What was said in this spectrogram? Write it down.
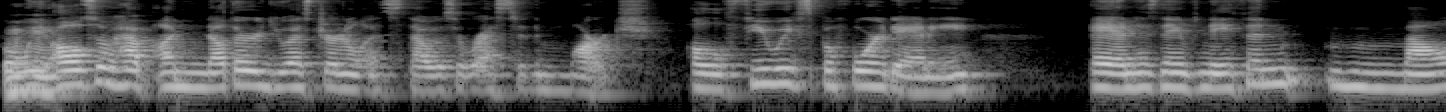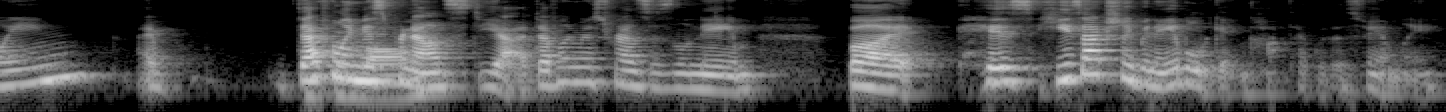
but we Mhm. also have another U.S. journalist that was arrested in March, a few weeks before Danny, and his name's Nathan Maung. I definitely mispronounced. Yeah, definitely mispronounced his name, but his he's actually been able to get in contact with his family.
